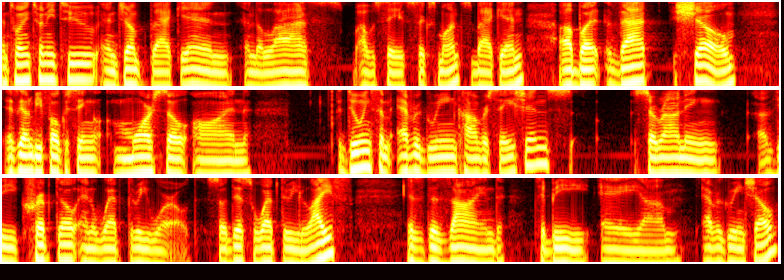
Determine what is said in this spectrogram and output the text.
in 2022 and jumped back in in the last I would say six months back in. Uh, but that show is going to be focusing more so on doing some evergreen conversations surrounding uh, the crypto and Web3 world. So this Web3 life is designed to be a um, evergreen show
